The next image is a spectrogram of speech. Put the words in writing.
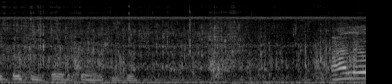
ഇട്ട് ചീത്ത കൊടുത്ത് നോക്കിയിട്ട്. ഹലോ.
